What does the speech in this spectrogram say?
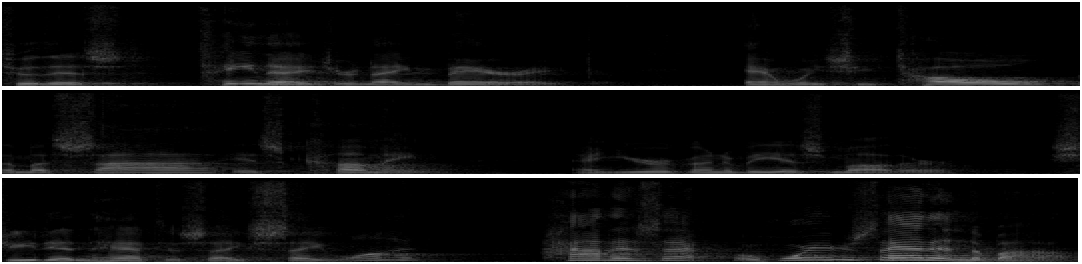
to this teenager named Mary. And when she told the Messiah is coming and you're going to be his mother, she didn't have to say, Say what? How does that, where's that in the Bible?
